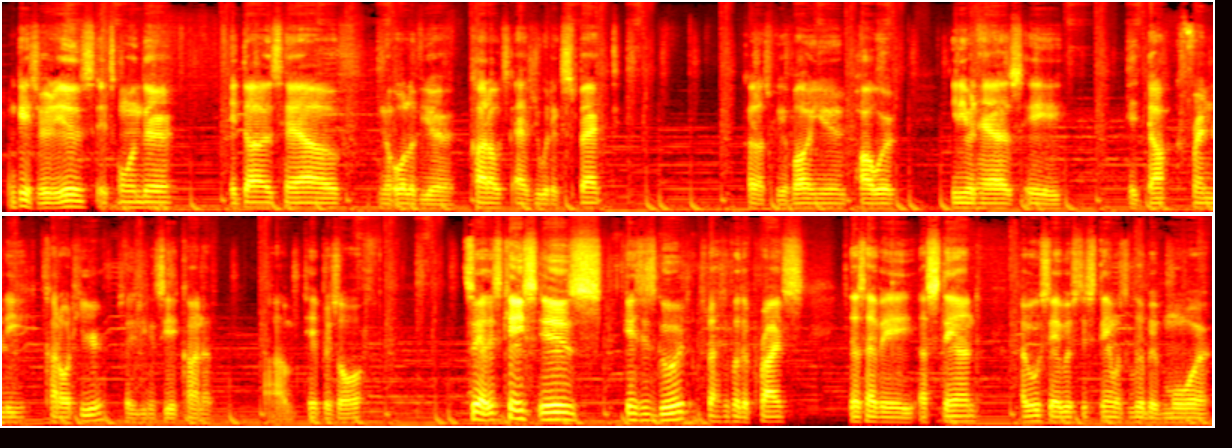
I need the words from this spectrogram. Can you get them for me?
Okay, so it is. It's on there. It does have, you know, all of your cutouts as you would expect cutouts for your volume, power. It even has a a dock friendly cutout here. So as you can see, it kind of um, tapers off. So yeah, this case is case is good, especially for the price. It does have a, a stand. I will say I wish this stand was a little bit more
